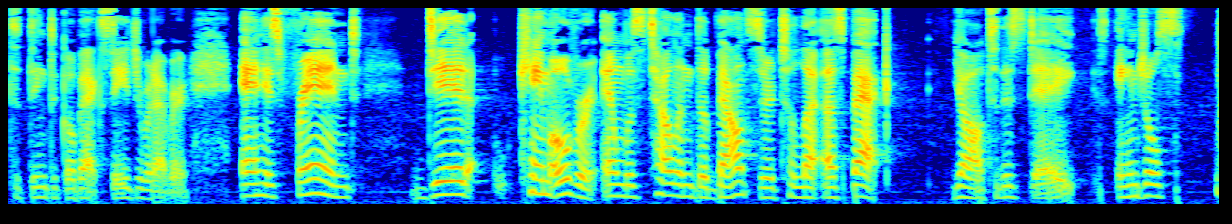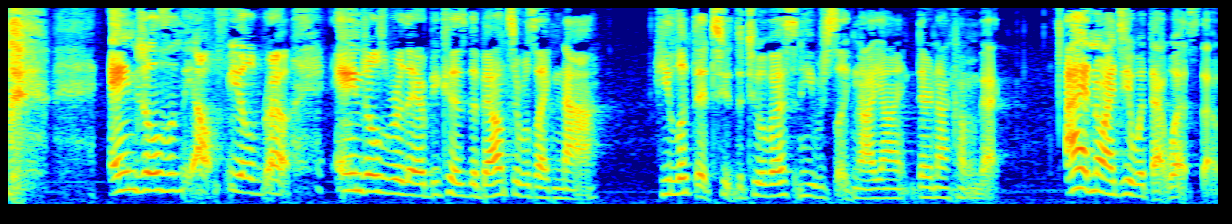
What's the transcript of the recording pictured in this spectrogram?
the thing to go backstage or whatever. And his friend did came over and was telling the bouncer to let us back. Y'all to this day angels angels in the outfield bro. Angels were there because the bouncer was like nah. He looked at two, the two of us and he was like nah y'all they're not coming back. I had no idea what that was though.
